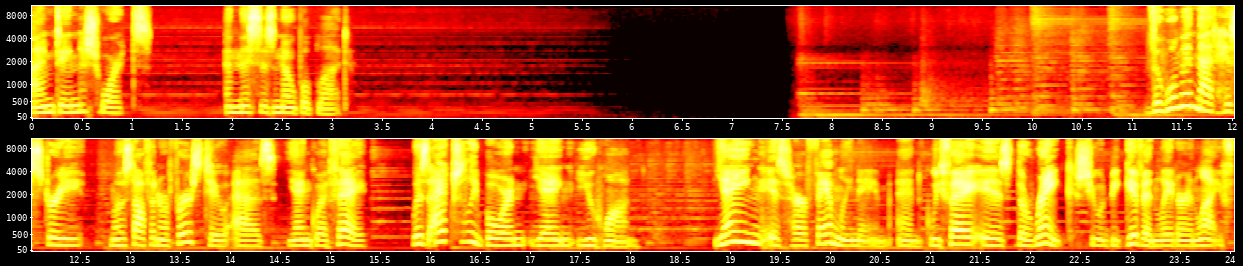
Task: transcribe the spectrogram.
I'm Dana Schwartz, and this is Noble Blood. The woman that history most often refers to as Yang Guifei was actually born Yang Yuhuan. Yang is her family name, and Guifei is the rank she would be given later in life,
